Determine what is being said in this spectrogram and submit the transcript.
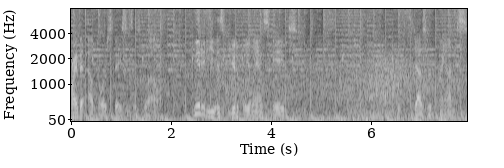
private outdoor spaces as well. Community is beautifully landscaped. Desert plants.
